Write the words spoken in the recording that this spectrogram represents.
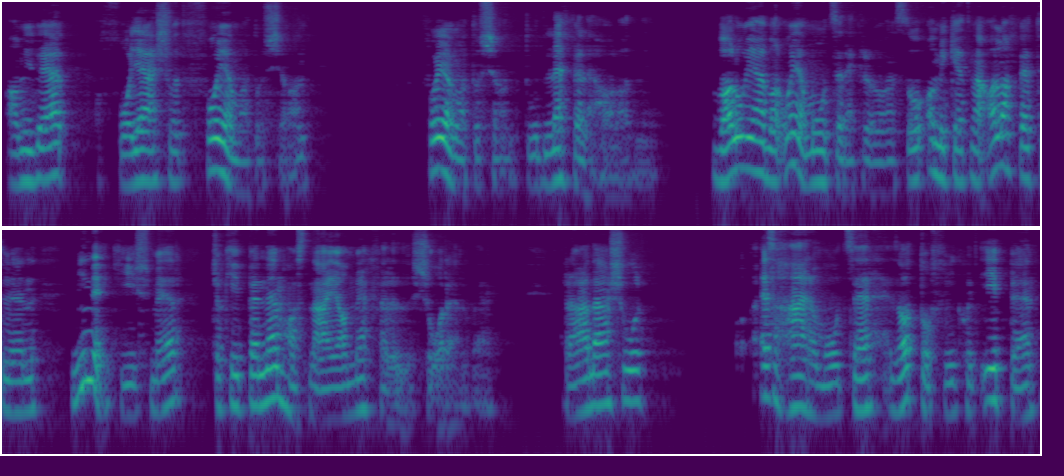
amivel a folyásod folyamatosan, folyamatosan tud lefele haladni. Valójában olyan módszerekről van szó, amiket már alapvetően mindenki ismer, csak éppen nem használja a megfelelő sorrendben. Ráadásul ez a három módszer, ez attól függ, hogy éppen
